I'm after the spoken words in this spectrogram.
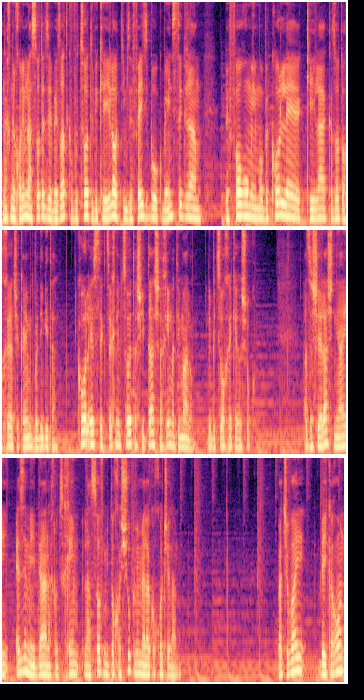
אנחנו יכולים לעשות את זה בעזרת קבוצות וקהילות, אם זה פייסבוק, באינסטגרם, בפורומים או בכל uh, קהילה כזאת או אחרת שקיימת בדיגיטל. כל עסק צריך למצוא את השיטה שהכי מתאימה לו לביצוע חקר השוק. אז השאלה השנייה היא, איזה מידע אנחנו צריכים לאסוף מתוך השוק ומהלקוחות שלנו? והתשובה היא, בעיקרון,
